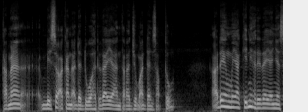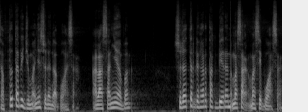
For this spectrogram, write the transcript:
Karena besok akan ada dua hari raya antara Jumat dan Sabtu. Ada yang meyakini hari rayanya Sabtu tapi Jumatnya sudah nggak puasa. Alasannya apa? Sudah terdengar takbiran masa masih puasa.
